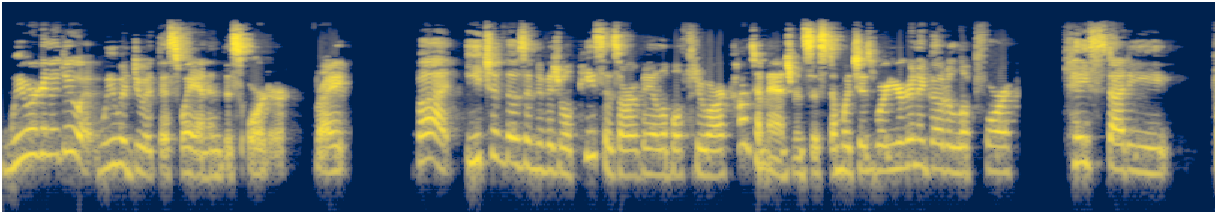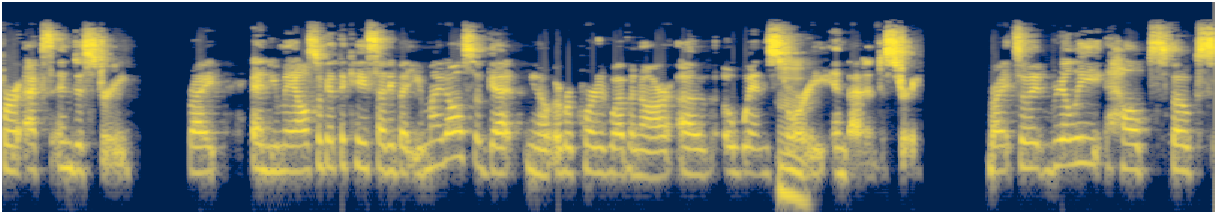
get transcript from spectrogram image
we were going to do it, we would do it this way and in this order, right? But each of those individual pieces are available through our content management system, which is where you're going to go to look for case study for X industry, right? And you may also get the case study, but you might also get, you know, a recorded webinar of a win hmm. story mm. in that industry, right? So it really helps folks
